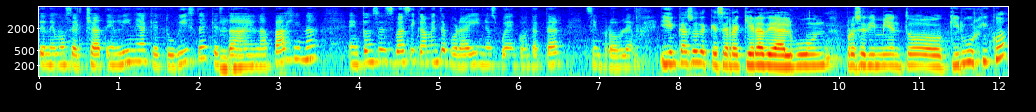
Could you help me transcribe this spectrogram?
tenemos el chat en línea que tuviste, que está en la página, entonces básicamente por ahí nos pueden contactar sin problema. ¿Y en caso de que se requiera de algún procedimiento quirúrgico?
